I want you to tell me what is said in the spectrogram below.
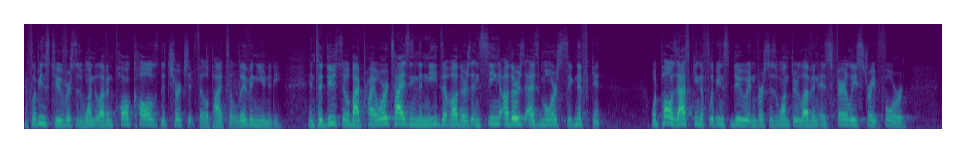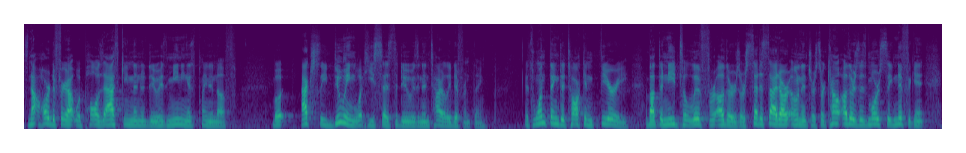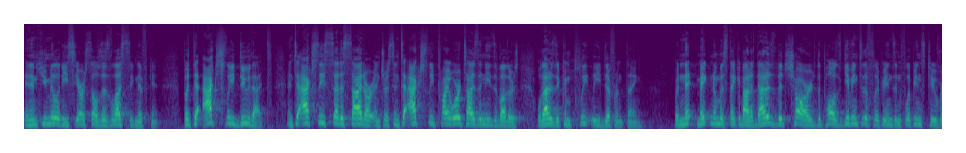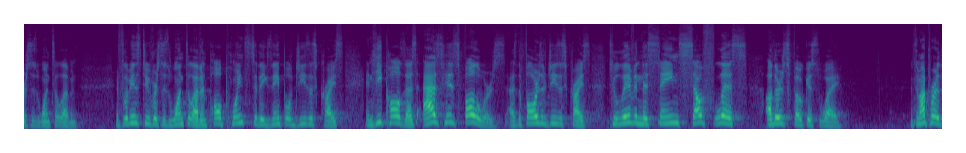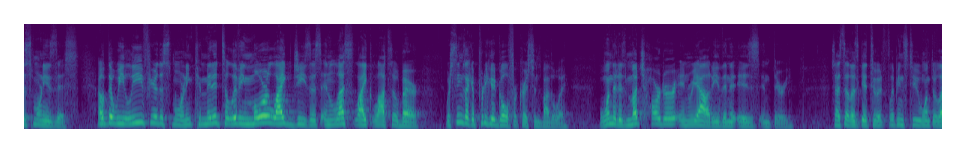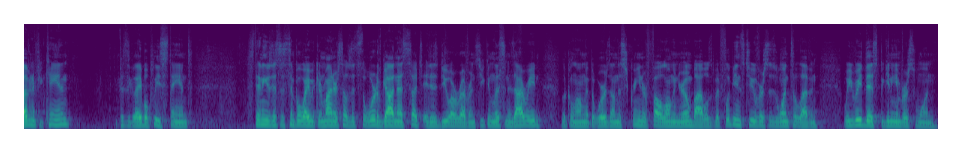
In Philippians 2, verses 1 to 11, Paul calls the church at Philippi to live in unity and to do so by prioritizing the needs of others and seeing others as more significant. What Paul is asking the Philippians to do in verses 1 through 11 is fairly straightforward. It's not hard to figure out what Paul is asking them to do, his meaning is plain enough. But actually doing what he says to do is an entirely different thing. It's one thing to talk in theory about the need to live for others or set aside our own interests or count others as more significant and in humility see ourselves as less significant. But to actually do that and to actually set aside our interests and to actually prioritize the needs of others, well, that is a completely different thing. But make no mistake about it, that is the charge that Paul is giving to the Philippians in Philippians 2, verses 1 to 11. In Philippians 2, verses 1 to 11, Paul points to the example of Jesus Christ And he calls us, as his followers, as the followers of Jesus Christ, to live in this same selfless, others focused way. And so, my prayer this morning is this I hope that we leave here this morning committed to living more like Jesus and less like Lotso Bear, which seems like a pretty good goal for Christians, by the way, but one that is much harder in reality than it is in theory. So I said, let's get to it. Philippians 2 1 through 11, if you can. Physically able, please stand. Standing is just a simple way we can remind ourselves it's the Word of God, and as such, it is due our reverence. You can listen as I read, look along at the words on the screen, or follow along in your own Bibles. But Philippians 2, verses 1 to 11, we read this beginning in verse 1.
